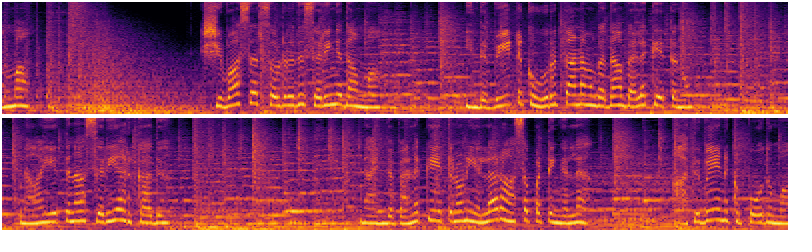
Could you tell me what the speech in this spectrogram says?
அம்மா சிவா சார் சொல்றது சரிங்கதாம்மா. இந்த வீட்டுக்கு உருத்தானவங்க தான் விளக்கேத்தணும். நான் ஏத்தனா சரியா இருக்காது. நான் இந்த விளக்கு ஏத்தணும்னு எல்லாரும் ஆசைப்பட்டீங்கல்ல? அதுவே எனக்கு போதுமா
